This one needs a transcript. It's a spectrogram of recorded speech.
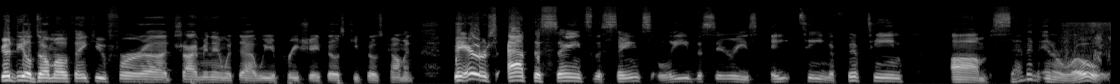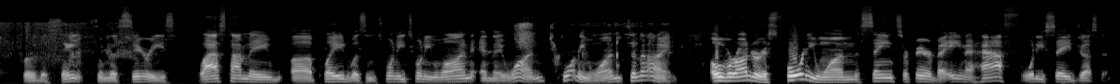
Good deal, Domo. Thank you for uh, chiming in with that. We appreciate those. Keep those coming. Bears at the Saints. The Saints lead the series 18 to 15. Um, seven in a row for the Saints in this series. Last time they uh, played was in 2021, and they won 21 to 9. Over under is 41. The Saints are favored by eight and a half. What do you say, Justin?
